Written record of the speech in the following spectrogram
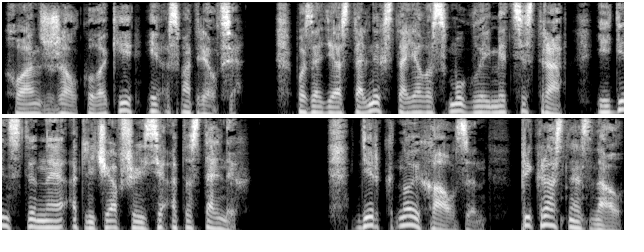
Хуан сжал кулаки и осмотрелся. Позади остальных стояла смуглая медсестра, единственная отличавшаяся от остальных. Дирк Нойхаузен прекрасно знал,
